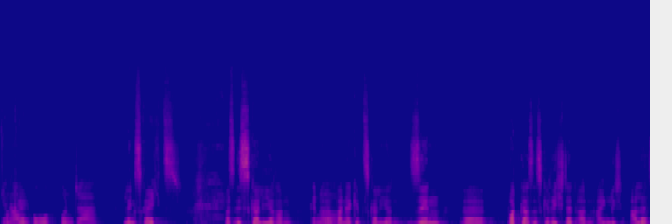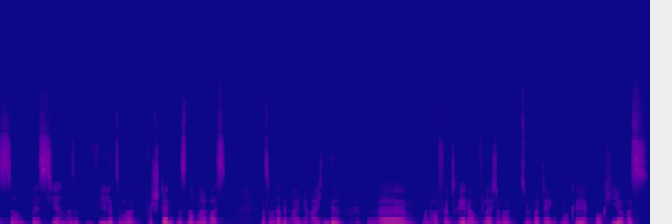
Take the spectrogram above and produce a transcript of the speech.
Genau, Okay. hoch, runter. Links, rechts. Was ist Skalieren? Genau. Äh, wann ergibt Skalieren Sinn? Äh, Podcast ist gerichtet an eigentlich alles so ein bisschen. Also viele zum Verständnis nochmal, was, was man damit eigentlich erreichen will. Mhm. Ähm, und auch für einen Trainer, um vielleicht nochmal zu überdenken, okay, auch hier, was,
